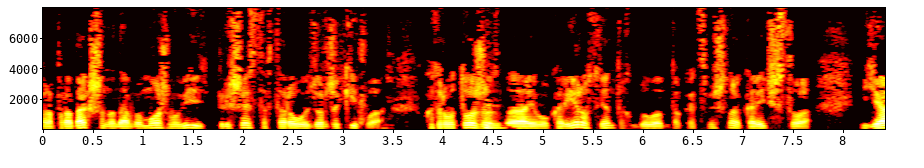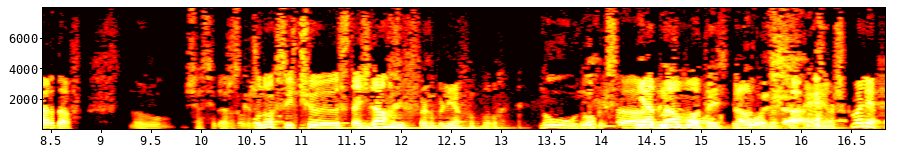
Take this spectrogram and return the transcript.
про продакшена, да, мы можем увидеть пришествие второго Джорджа Китла, у которого тоже за его карьеру в студентах было такое смешное количество ярдов. Ну, сейчас я даже скажу. У Нокса еще с тачдауном проблема была. Ну, Нокса... Ни одного тачдауна да. в школе,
